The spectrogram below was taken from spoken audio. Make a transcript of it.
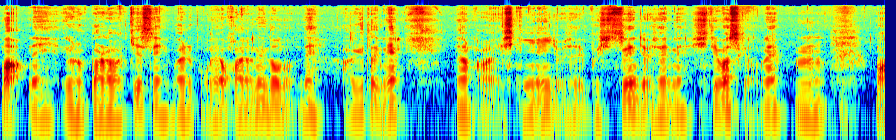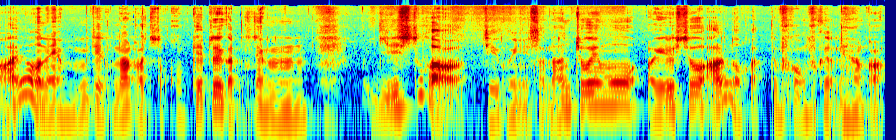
まあね、いろいろばらまきですね。いわゆるこうね、お金をね、どんどんね、上げたりね、なんか資金援助したり、物質援助したりね、してますけどもね。うん。まあ、ああいうのをね、見てるとなんかちょっと滑稽というかですね、うん。イギリスとかっていう国にさ、何兆円も上げる必要あるのかって僕は思うけどね、なんか、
